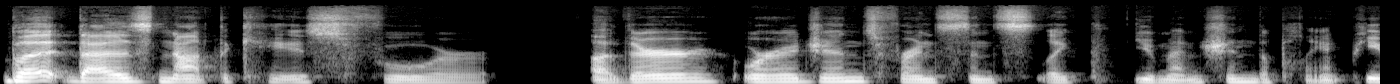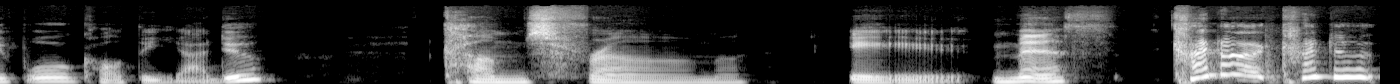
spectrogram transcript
But that is not the case for other origins. For instance, like you mentioned, the plant people called the Yadu comes from a myth, kind of, kind of,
